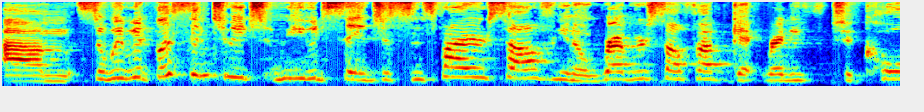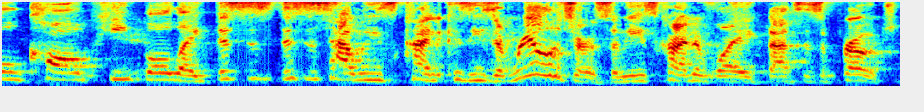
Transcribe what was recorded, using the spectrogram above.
um, so we would listen to each he would say just inspire yourself you know rev yourself up get ready to cold call people like this is this is how he's kind of because he's a realtor so he's kind of like that's his approach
